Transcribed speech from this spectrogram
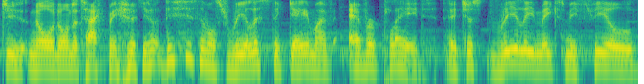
Jesus, no, don't attack me. you know, this is the most realistic game I've ever played. It just really makes me feel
